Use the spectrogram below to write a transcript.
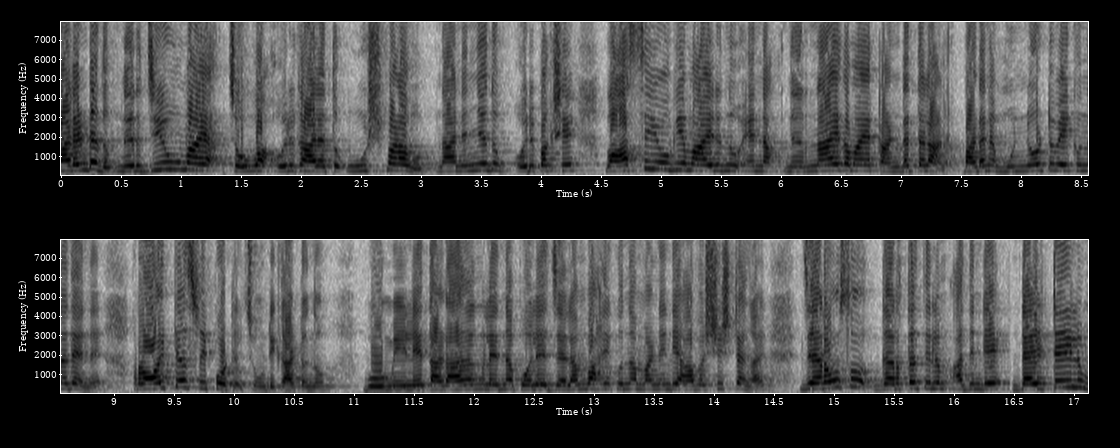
വരണ്ടതും നിർജീവവുമായ ചൊവ്വ ഒരു കാലത്ത് ഊഷ്മളവും നനഞ്ഞതും ഒരുപക്ഷെ വാസ്യയോഗ്യമായിരുന്നു എന്ന നിർണായകമായ കണ്ടെത്തലാണ് പഠനം മുന്നോട്ട് വയ്ക്കുന്നതെന്ന് റോയിറ്റേഴ്സ് റിപ്പോർട്ടിൽ ചൂണ്ടിക്കാട്ടുന്നു. ഭൂമിയിലെ തടാകങ്ങൾ എന്ന പോലെ ജലം വഹിക്കുന്ന മണ്ണിന്റെ അവശിഷ്ടങ്ങൾ ജെറോസോ ഗർത്തത്തിലും അതിന്റെ ഡെൽറ്റയിലും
